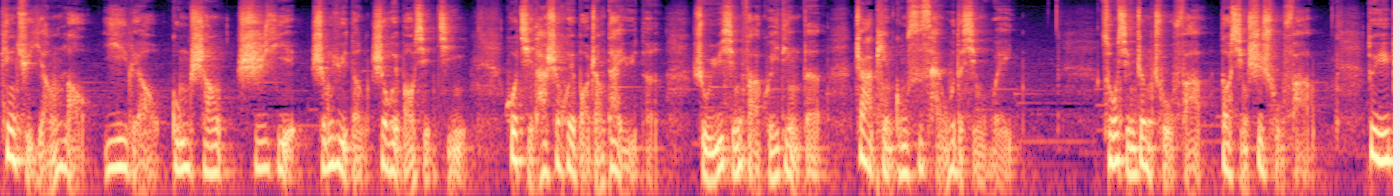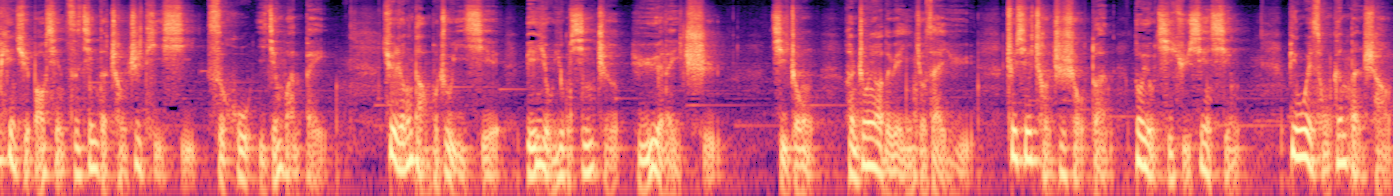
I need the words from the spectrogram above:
骗取养老、医疗、工伤、失业、生育等社会保险金或其他社会保障待遇的，属于刑法规定的诈骗公私财物的行为。从行政处罚到刑事处罚，对于骗取保险资金的惩治体系似乎已经完备，却仍挡不住一些别有用心者逾越雷池。其中很重要的原因就在于，这些惩治手段都有其局限性，并未从根本上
